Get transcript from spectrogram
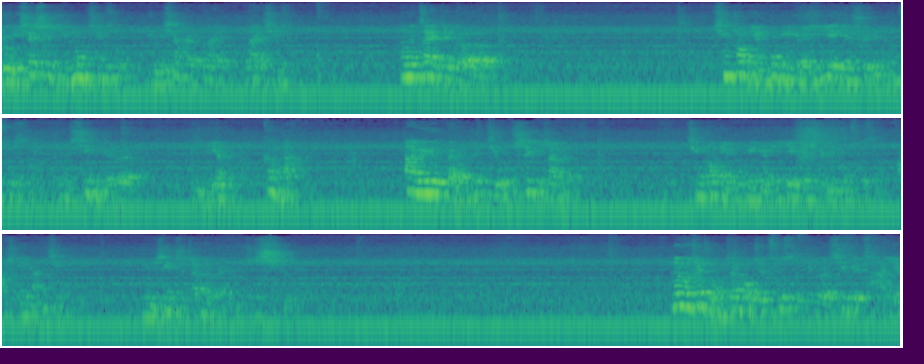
有一些是已经弄清楚，有一些还不太不太清楚。那么，在这个青壮年不明原因夜间睡眠中猝死，这种性别的比例啊更大，大约有百分之九十以上的青壮年不明原因夜间睡眠中猝死发生于男性，女性只占了百分之十。那么这种在某些猝死这个性别差异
